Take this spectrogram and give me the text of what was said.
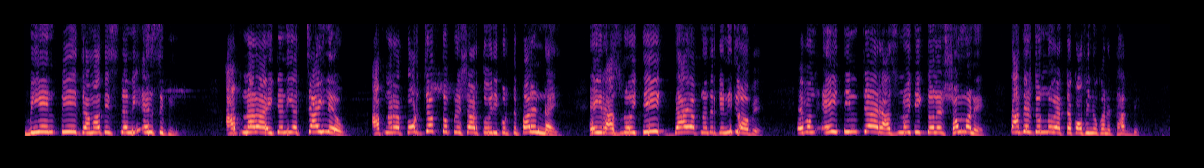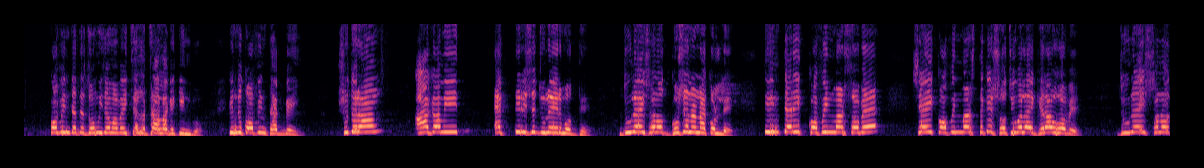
বিএনপি, জামাত ইসলামী, এনসিপি, আপনারা এইটা নিয়ে চাইলেও আপনারা পর্যাপ্ত প্রেশার তৈরি করতে পারেন নাই। এই রাজনৈতিক দায় আপনাদেরকে নিতে হবে। এবং এই তিনটা রাজনৈতিক দলের সম্মানে তাদের জন্য একটা কফিন ওখানে থাকবে। কফিন যাতে জমি জমা বেচে যা লাগে কিনবো। কিন্তু কফিন থাকবেই। সুতরাং আগামী একত্রিশে জুলাইয়ের মধ্যে জুলাই সনদ ঘোষণা না করলে তিন তারিখ কফিন মার্চ হবে। সেই কফিন মার্চ থেকে সচিবালয় ঘেরাও হবে। জুলাই সনদ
